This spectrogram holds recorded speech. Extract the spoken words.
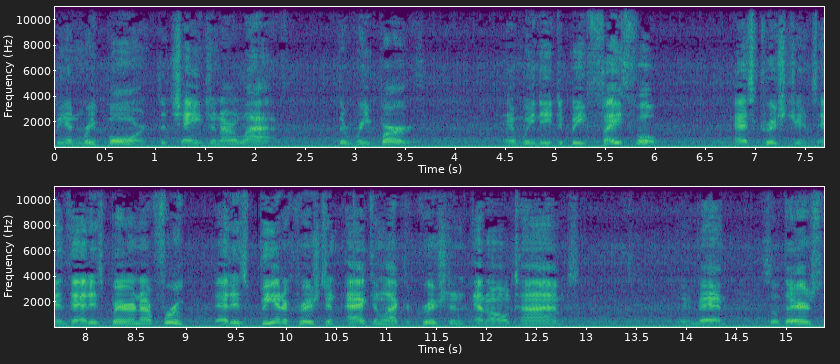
being reborn, the change in our life, the rebirth. And we need to be faithful as Christians, and that is bearing our fruit. That is being a Christian, acting like a Christian at all times. Amen. So there's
